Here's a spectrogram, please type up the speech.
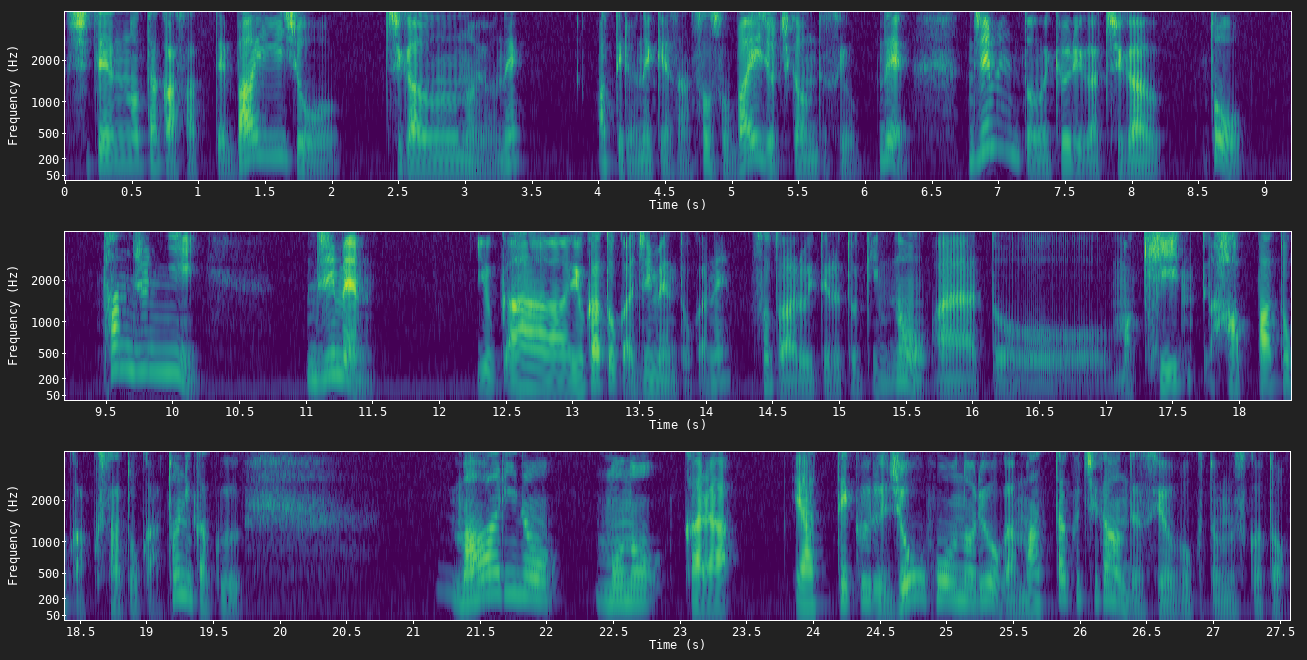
視点の高さって倍以上違うのよね。合ってるよね計算そうそう倍以上違うんですよ。で地面との距離が違うと単純に地面床床とか地面とかね外歩いてる時のと、まあ、木葉っぱとか草とかとにかく周りのものからやってくる情報の量が全く違うんですよ僕と息子と。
